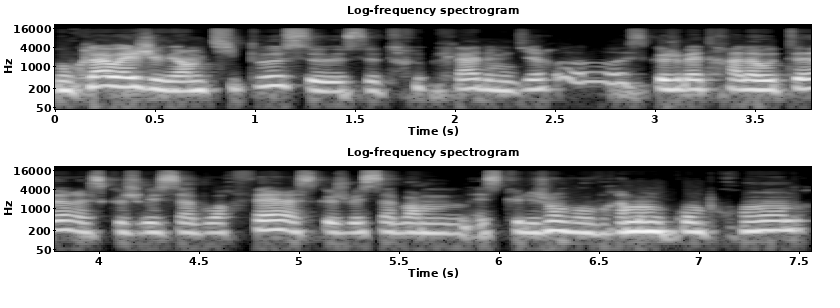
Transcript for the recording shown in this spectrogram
donc là ouais j'ai eu un petit peu ce, truc là de me dire oh, est-ce que je vais être à la hauteur, est-ce que je vais savoir faire, est-ce que je vais savoir, est-ce que les gens vont vraiment me comprendre?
